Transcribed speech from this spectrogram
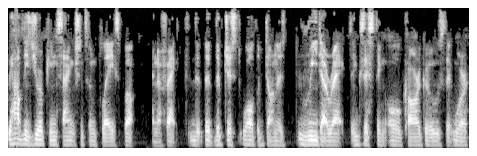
we have these European sanctions in place, but in effect. That they've just all they've done is redirect existing oil cargoes that were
